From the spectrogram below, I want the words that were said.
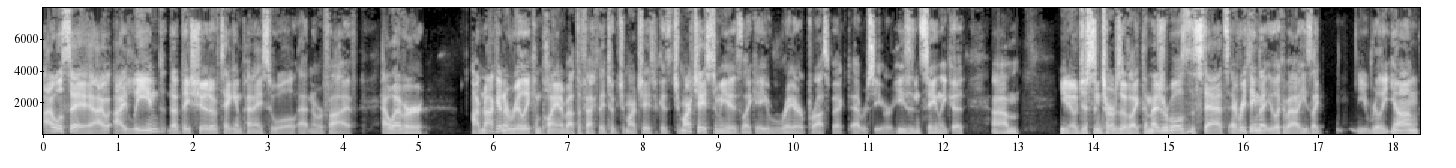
I will say I, I leaned that they should have taken Penei Sewell at number five. However, I'm not going to really complain about the fact they took Ja'Marr Chase because Ja'Marr Chase to me is like a rare prospect at receiver. He's insanely good. Um, you know, just in terms of like the measurables, the stats, everything that you look about, he's like really young.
